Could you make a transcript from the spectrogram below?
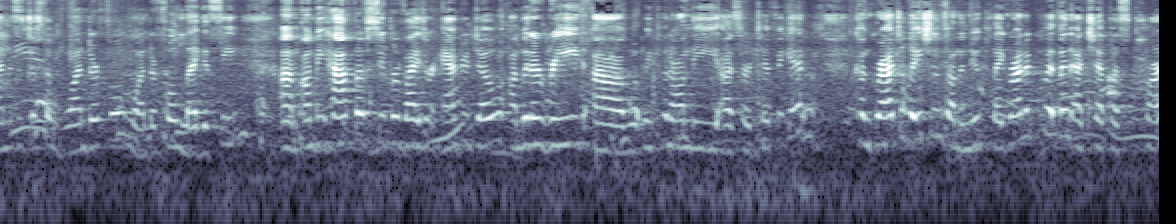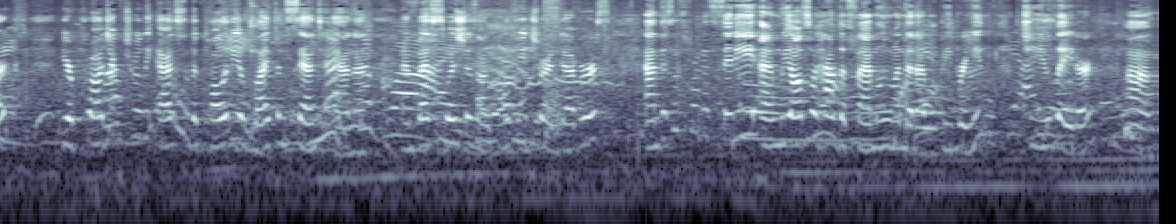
and this is just a wonderful wonderful legacy. Um, on behalf of supervisor Andrew Do I'm going to read uh, what we put on the uh, certificate. Congratulations on the new playground equipment at Chepa's Park. Your project truly adds to the quality of life in Santa Ana and best wishes on all future endeavors. And this is for the city, and we also have the family one that I will be bringing to you later. Um,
